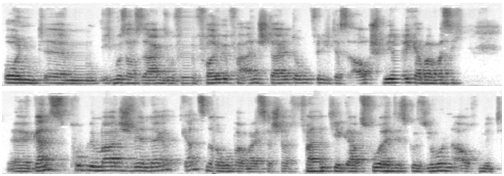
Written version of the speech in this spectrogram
Und ähm, ich muss auch sagen, so für Folgeveranstaltungen finde ich das auch schwierig. Aber was ich äh, ganz problematisch während der ganzen Europameisterschaft fand, hier gab es vorher Diskussionen auch mit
